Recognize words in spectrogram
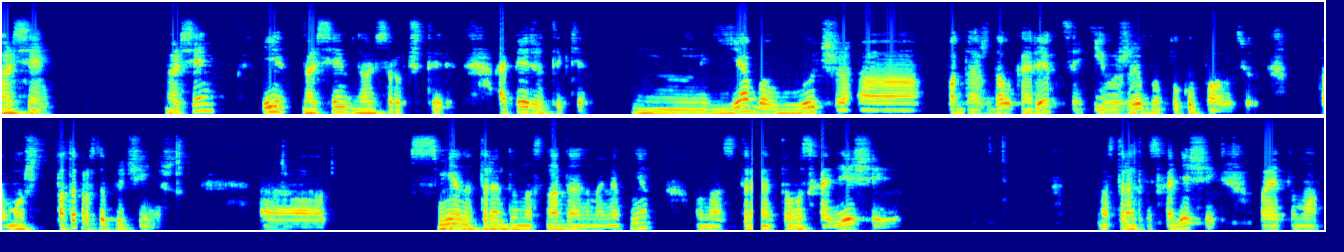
0,7 0,7 и 0,7 0,44. Опять же таки, я бы лучше э, подождал коррекции и уже бы покупал отсюда. Потому что по той простой причине, что э, смены тренда у нас на данный момент нет. У нас тренд восходящий. У нас тренд восходящий, поэтому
